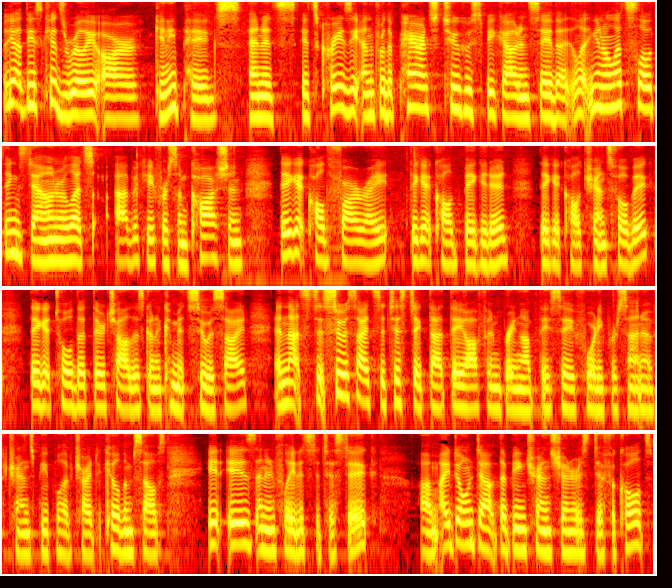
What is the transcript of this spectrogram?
Yeah, these kids really are guinea pigs, and it's it's crazy. And for the parents too, who speak out and say that you know let's slow things down or let's advocate for some caution, they get called far right, they get called bigoted, they get called transphobic, they get told that their child is going to commit suicide, and that's the suicide statistic that they often bring up. They say 40% of trans people have tried to kill themselves. It is an inflated statistic. Um, I don't doubt that being transgender is difficult,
